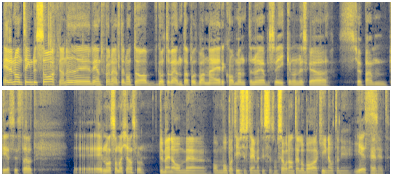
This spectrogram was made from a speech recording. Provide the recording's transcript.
Är det någonting du saknar nu eh, rent generellt? Är det något du har gått och väntat på? Att bara, nej, det kommer inte. Nu är jag besviken och nu ska jag köpa en PC istället. Eh, är det några sådana känslor? Du menar om, eh, om operativsystemet som sådant eller bara keynoten i yes. helhet?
